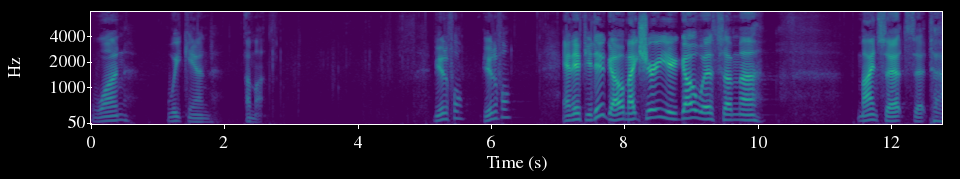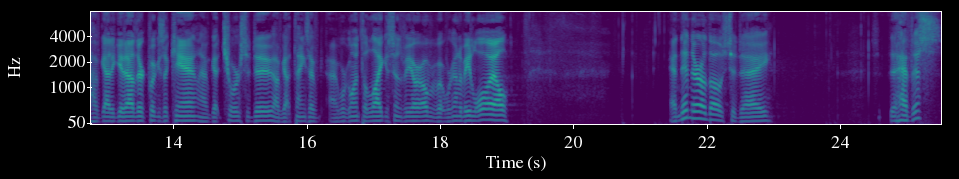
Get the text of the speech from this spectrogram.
one weekend a month. Beautiful, beautiful. And if you do go, make sure you go with some uh, mindsets that uh, I've got to get out of there quick as I can. I've got chores to do. I've got things I've, uh, we're going to like as soon as we are over, but we're going to be loyal. And then there are those today that have this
